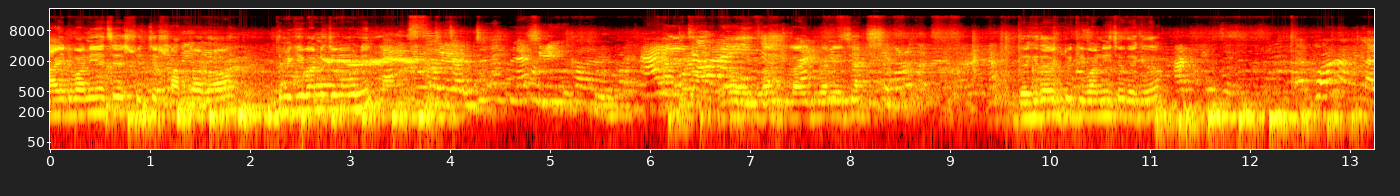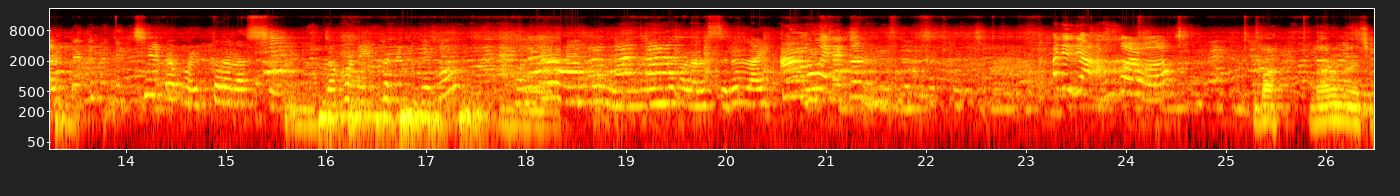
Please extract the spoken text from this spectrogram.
লাইট বানিয়েছে, সূর্যের সাতটা রং। তুমি কি বানিয়েছো মামনি? লাইট বানিয়েছে দেখে দাও একটু কি বানিয়েছো দেখে দাও। এখন আমি লাইটটা এখানে দিচ্ছি এটা হোয়াইট কালার আসছে। যখন এইখানে আমি দেবো তাহলে রেইনবো কালার আসছে এটা লাইটটা বাহ দারুণ হয়েছে।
